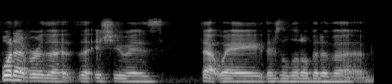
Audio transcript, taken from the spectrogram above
whatever the the issue is. That way there's a little bit of a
